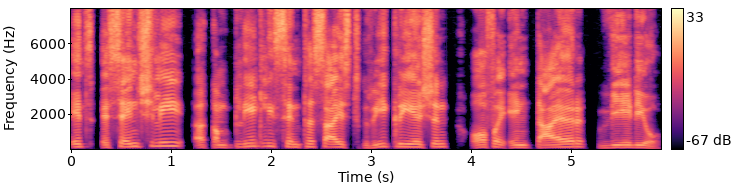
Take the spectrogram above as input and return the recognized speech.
it's essentially a completely synthesized recreation of an entire video.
